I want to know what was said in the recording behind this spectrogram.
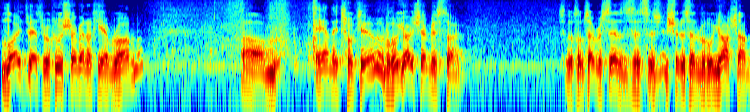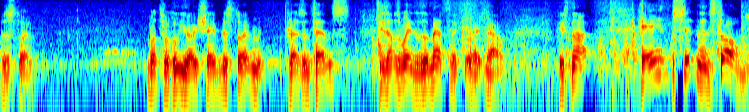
Lloyd Ves Rechusha Ben Achi Avram, um, and they took him. Yoshe Bistar. So the Chassam Sofer says it should have said Who Yosha Bistar. But for who Yoshe Bistar, present tense. He's on his way to the Messick right now. He's not. He ain't sitting in Sdom.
